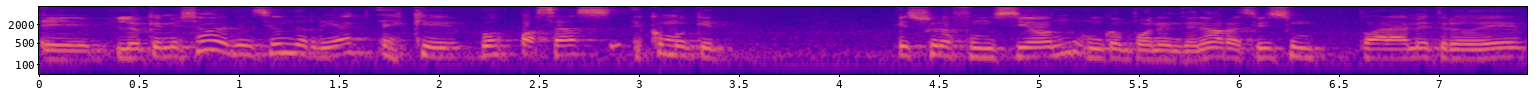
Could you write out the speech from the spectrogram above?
Eh, lo que me llama la atención de React es que vos pasás, es como que es una función, un componente, ¿no? Recibís un parámetro de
